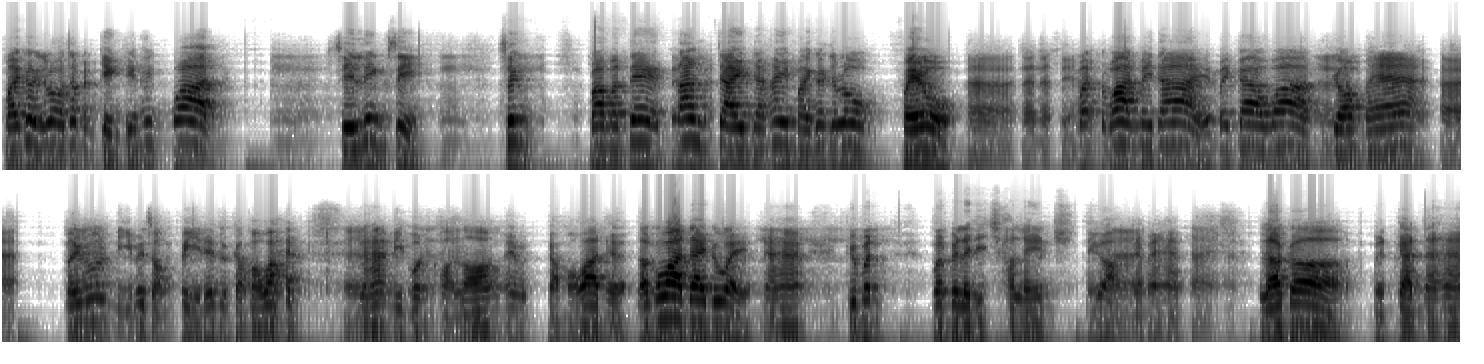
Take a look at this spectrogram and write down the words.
ไมเคิลยูโรถ้ามันเก่งจริงให้วาดอืมซีลิงสิ อืมซึ่งบรามันเต้ตั้งใจจะให้ไมเคิลยูโรเฟล อ่านั่นน่ะสิมันวาดไม่ได้ไม่กล้าวาดเออยอมแพ้ อ่า มันก็หนีไปสองปีได้จนกลับมาวาดเออนะฮะมีคนขอร้องให้กลับมาวาดเถอะแล้วก็วาดได้ด้วยนะฮะคือมันมันเป็นอะไรที่ challenge นึกออกใช่ไหมฮะใช่ครับ แล้วก็เหมือนกันนะฮะ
